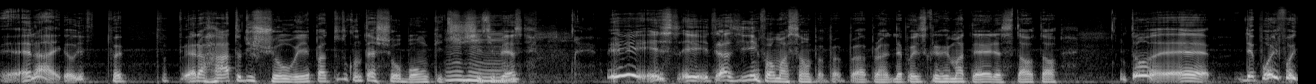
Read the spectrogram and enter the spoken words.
era eu era rato de show, eu ia para tudo quanto é show bom que Uhum. tivesse. E, e- e trazia informação para depois escrever matérias, tal, tal. Então, é, depois foi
